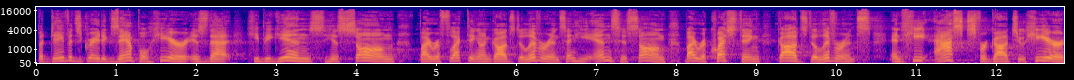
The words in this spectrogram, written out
But David's great example here is that he begins his song by reflecting on God's deliverance, and he ends his song by requesting God's deliverance. And he asks for God to hear,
